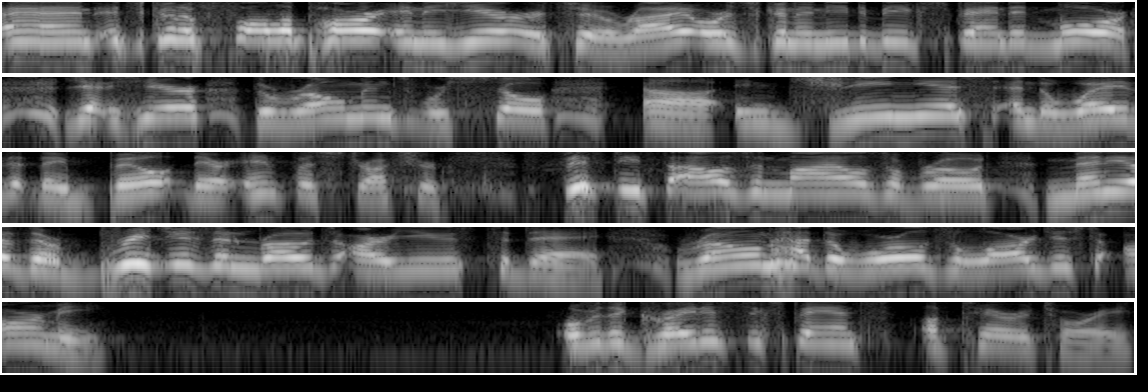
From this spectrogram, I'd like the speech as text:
and it's going to fall apart in a year or two, right? Or it's going to need to be expanded more. Yet here, the Romans were so uh, ingenious and the way that they built their infrastructure. 50,000 miles of road. Many of their bridges and roads are used today. Rome had the world's largest army over the greatest expanse of territory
